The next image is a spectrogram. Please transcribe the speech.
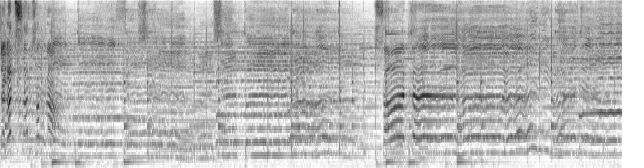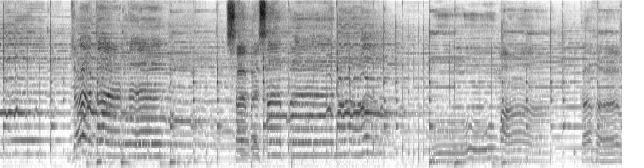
જગત સબ સપના સત સબ सपना ઉમા કહું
